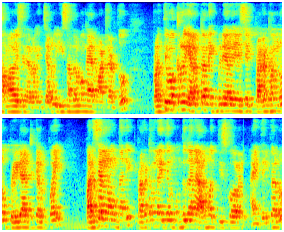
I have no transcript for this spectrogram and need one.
సమావేశం నిర్వహించారు. ఈ సందర్భంగా ఆయన మాట్లాడుతూ ప్రతి ఒక్కరూ ఎలక్ట్రానిక్ మీడియాలో చేసే ప్రకటనలు పెయిడ్ ఆర్టికల్పై పరిశీలన ఉందని ప్రకటనలు అయితే ముందుగానే అనుమతి తీసుకోవాలని ఆయన తెలిపారు.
